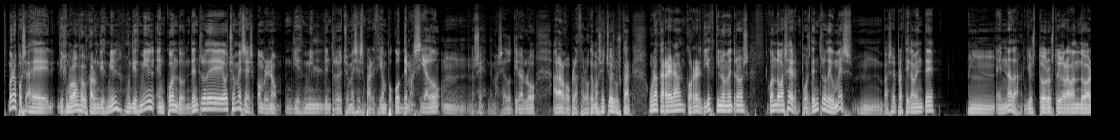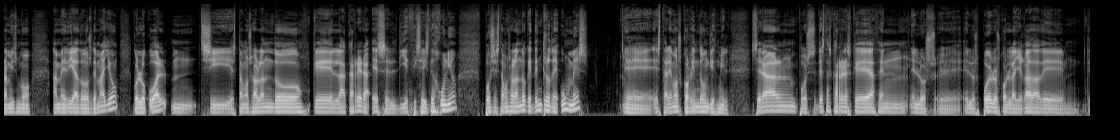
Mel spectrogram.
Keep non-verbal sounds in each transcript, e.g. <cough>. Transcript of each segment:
Bueno, pues eh, dijimos, vamos a buscar un 10.000. ¿Un 10.000 en cuándo? ¿Dentro de 8 meses? Hombre, no. 10.000 dentro de 8 meses parecía un poco demasiado, mm, no sé, demasiado tirarlo a largo plazo. Lo que hemos hecho es buscar una carrera, correr 10 kilómetros. ¿Cuándo va a ser? Pues dentro de un mes. Mm, va a ser prácticamente en nada. Yo esto lo estoy grabando ahora mismo a mediados de mayo, con lo cual, mm, si estamos hablando que la carrera es el 16 de junio, pues estamos hablando que dentro de un mes eh, estaremos corriendo un 10.000. Serán pues de estas carreras que hacen en los, eh, en los pueblos con la llegada de,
